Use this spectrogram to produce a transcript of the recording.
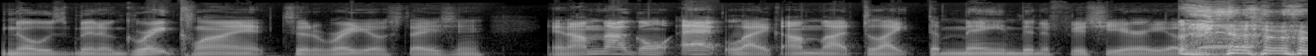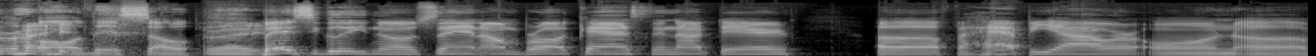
you know, he's been a great client to the radio station. And I'm not gonna act like I'm not like the main beneficiary of uh, Right. all this. So Right. basically, you know what I'm saying? I'm broadcasting out there uh for happy hour on uh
